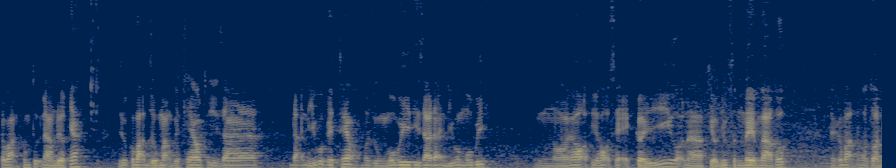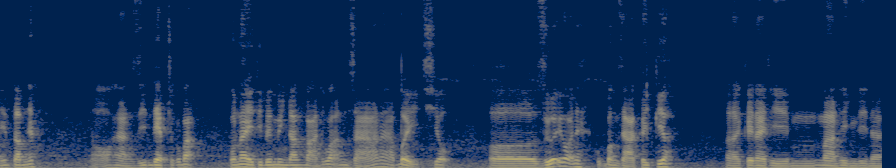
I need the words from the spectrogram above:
các bạn không tự làm được nhé ví dụ các bạn dùng mạng Viettel thì ra đại lý của Viettel, mà dùng Mobi thì ra đại lý của Mobi. Nói họ thì họ sẽ cấy, gọi là, kiểu như phần mềm vào thôi. Nên các bạn hoàn toàn yên tâm nhé đó, hàng zin đẹp cho các bạn con này thì bên mình đang bán cho các bạn giá là 7 triệu uh, rưỡi các bạn nhé cũng bằng giá cây kia. À, cây này thì màn hình thì là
